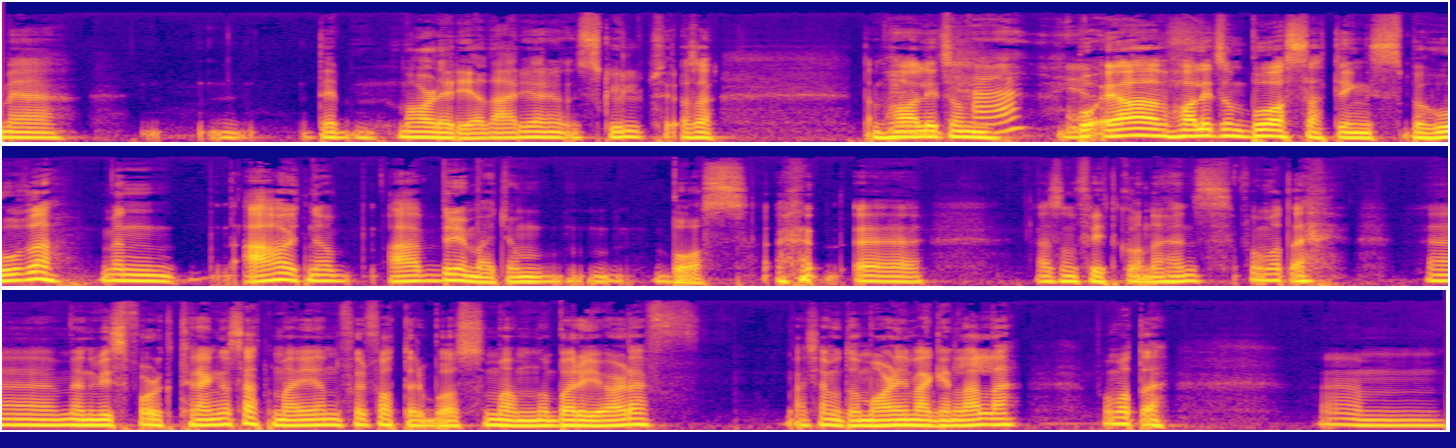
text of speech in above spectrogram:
med det maleriet der gjør? Skulptur Altså, de har litt sånn, bo, ja, de har litt sånn båssettingsbehov, da. Men jeg har ikke noe Jeg bryr meg ikke om bås. uh, jeg er sånn frittgående høns, på en måte. Men hvis folk trenger å sette meg i en forfatterbås, så må de bare gjøre det. Jeg kommer til å male den veggen likevel, på en måte. Um,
